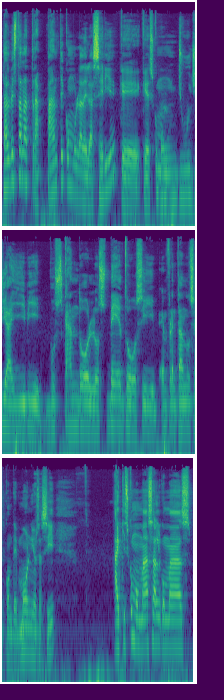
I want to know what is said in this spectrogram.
tal vez tan atrapante como la de la serie, que, que es como un Yuji ahí buscando los dedos y enfrentándose con demonios así. Aquí es como más algo más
